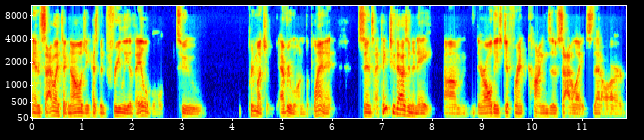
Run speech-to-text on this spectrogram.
and satellite technology has been freely available to pretty much everyone on the planet since I think 2008. Um, there are all these different kinds of satellites that are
